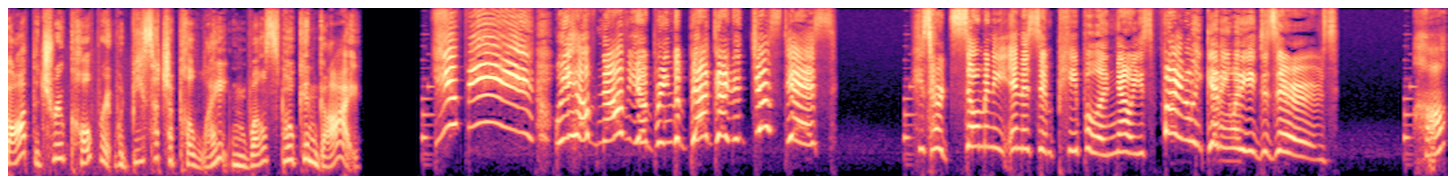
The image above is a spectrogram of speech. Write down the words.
thought the true culprit would be such a polite and well-spoken guy? Yippee! We helped Navia bring the bad guy to justice! He's hurt so many innocent people and now he's finally getting what he deserves! Huh?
